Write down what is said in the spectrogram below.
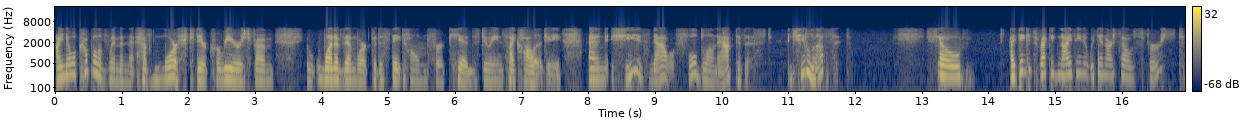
I know a couple of women that have morphed their careers from one of them worked at a state home for kids doing psychology and she's now a full-blown activist and she loves it. So I think it's recognizing it within ourselves first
